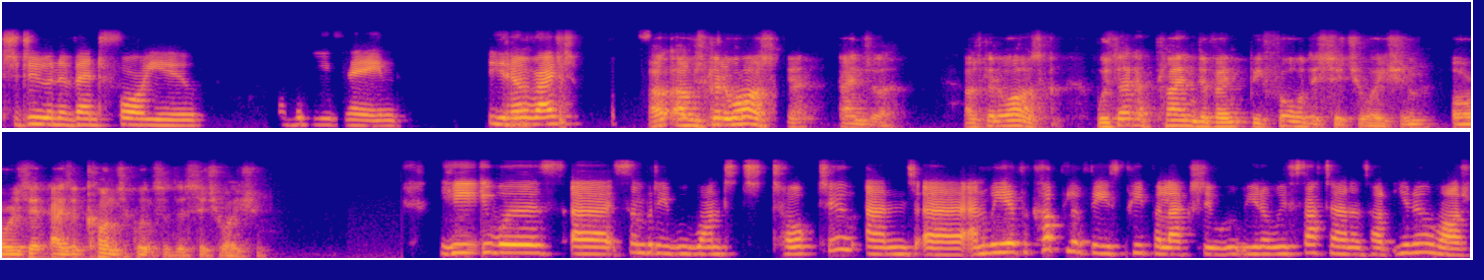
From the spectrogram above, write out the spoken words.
to do an event for you of the evening, you know, right? I, I was going to ask, Angela, I was going to ask, was that a planned event before this situation, or is it as a consequence of the situation? He was uh, somebody we wanted to talk to, and uh, and we have a couple of these people actually. You know, we've sat down and thought, you know what,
